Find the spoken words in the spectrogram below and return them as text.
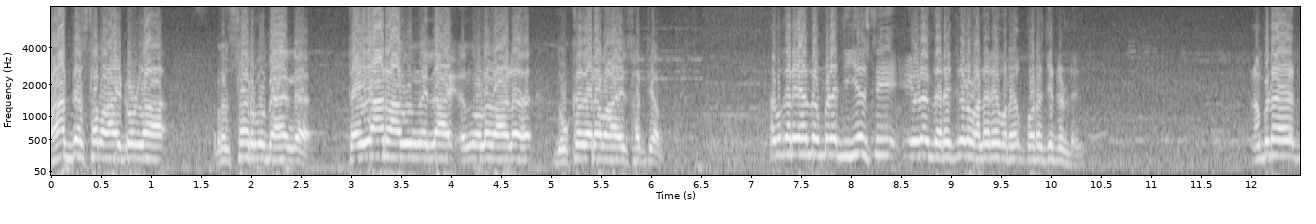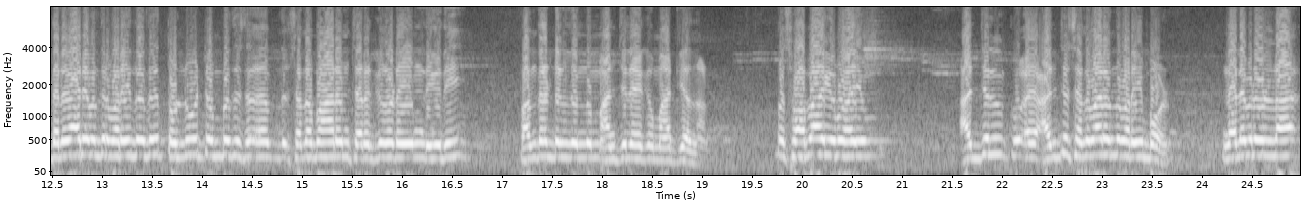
ബാധ്യസ്ഥമായിട്ടുള്ള റിസർവ് ബാങ്ക് തയ്യാറാകുന്നില്ല എന്നുള്ളതാണ് ദുഃഖകരമായ സത്യം. നമുക്കറിയാം നമ്മുടെ ജി എസ് ടിയുടെ നിരക്കുകൾ വളരെ കുറച്ചിട്ടുണ്ട്. നമ്മുടെ ധനകാര്യമന്ത്രി പറയുന്നത് തൊണ്ണൂറ്റൊമ്പത് ശത- ശതമാനം ചരക്കുകളുടെയും നികുതി പന്ത്രണ്ടിൽ നിന്നും അഞ്ചിലേക്ക് മാറ്റിയെന്നാണ്. അപ്പോൾ സ്വാഭാവികമായും അഞ്ചിൽ അഞ്ച് ശതമാനം എന്ന് പറയുമ്പോൾ നിലവിലുള്ള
